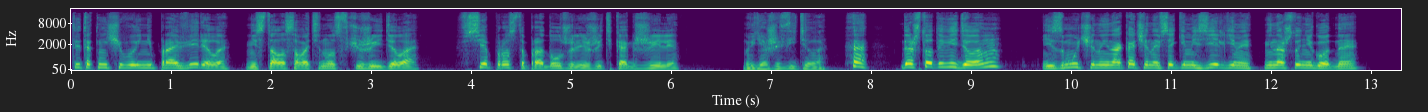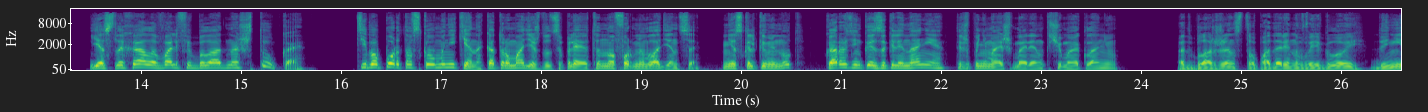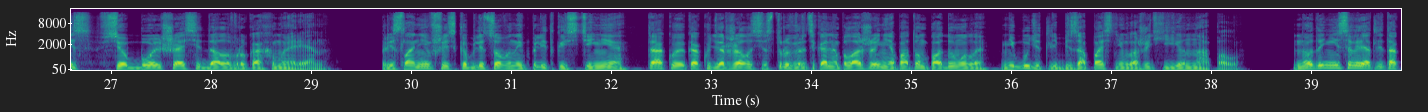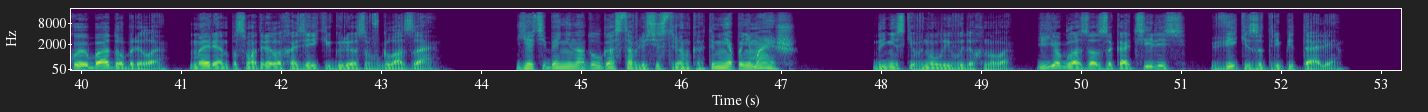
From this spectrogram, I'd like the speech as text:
Ты так ничего и не проверила, не стала совать нос в чужие дела. Все просто продолжили жить, как жили, «Но я же видела». «Ха! Да что ты видела, м? Измученная и накачанная всякими зельями, ни на что негодная. Я слыхала, в Альфе была одна штука. Типа портовского манекена, которому одежду цепляют, но в форме младенца. Несколько минут, коротенькое заклинание, ты же понимаешь, Мэриан, к чему я клоню». От блаженства, подаренного иглой, Денис все больше оседала в руках Мэриан. Прислонившись к облицованной плиткой стене, та кое-как удержала сестру в вертикальном положении, а потом подумала, не будет ли безопаснее уложить ее на пол. Но Дениса вряд ли такое бы одобрила. Мэриан посмотрела хозяйке грез в глаза. «Я тебя ненадолго оставлю, сестренка, ты меня понимаешь?» Денис кивнула и выдохнула. Ее глаза закатились, веки затрепетали.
